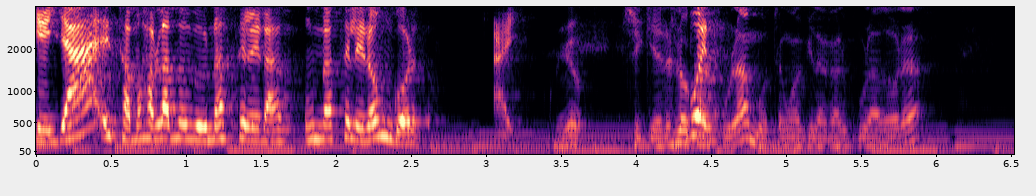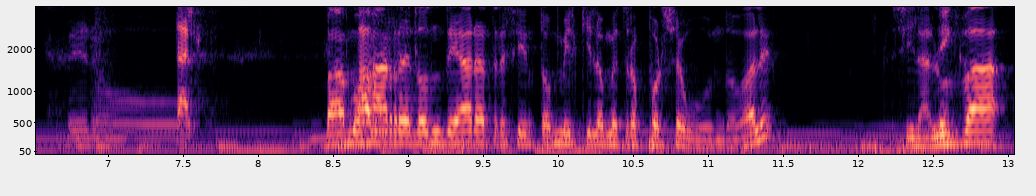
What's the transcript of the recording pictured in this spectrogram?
Que ya estamos hablando de un, un acelerón gordo. Ahí. si quieres lo calculamos. Tengo aquí la calculadora. Pero. Dale. Vamos, a redondear a 300.000 kilómetros por segundo, ¿vale? Si la luz va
